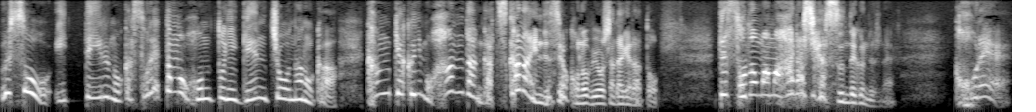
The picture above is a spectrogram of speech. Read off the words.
嘘を言っているのかそれとも本当に幻聴なのか観客にも判断がつかないんですよこの描写だけだと。でそのまま話が進んでいくんですね。これ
